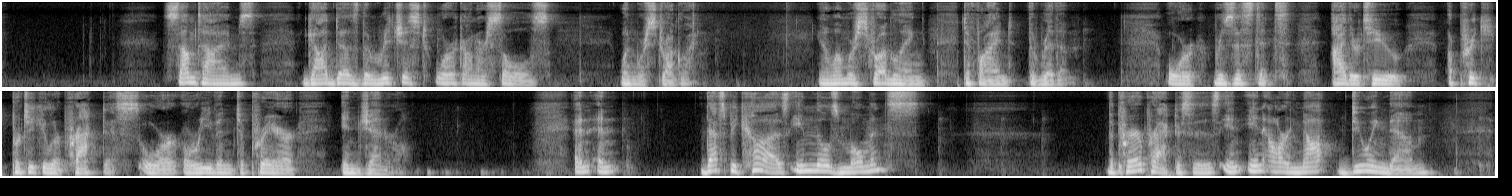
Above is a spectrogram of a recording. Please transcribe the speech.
Sometimes God does the richest work on our souls when we're struggling. You know, when we're struggling to find the rhythm or resistant either to a particular practice or, or even to prayer in general. And, and that's because in those moments, the prayer practices, in, in our not doing them,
